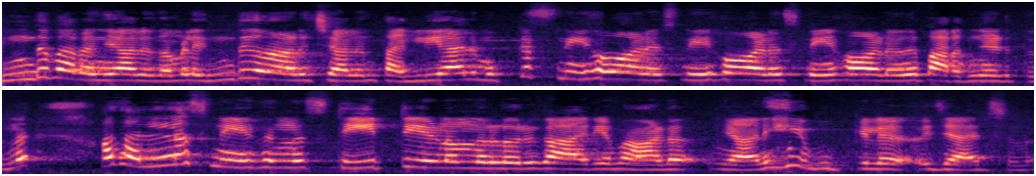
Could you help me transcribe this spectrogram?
എന്ത് പറഞ്ഞാലും നമ്മൾ എന്ത് കാണിച്ചാലും തല്ലിയാലും ഒക്കെ സ്നേഹമാണ് സ്നേഹമാണ് സ്നേഹമാണ് എന്ന് പറഞ്ഞെടുത്തുനിന്ന് അതല്ല സ്നേഹം എന്ന് സ്റ്റേറ്റ് ചെയ്യണം എന്നുള്ള ഒരു കാര്യമാണ് ഞാൻ ഈ ബുക്കിൽ വിചാരിച്ചത്.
